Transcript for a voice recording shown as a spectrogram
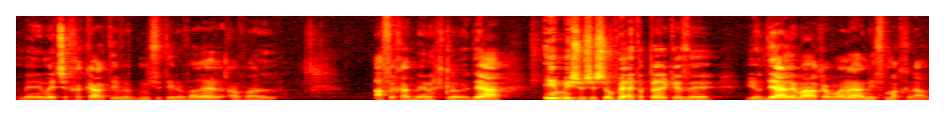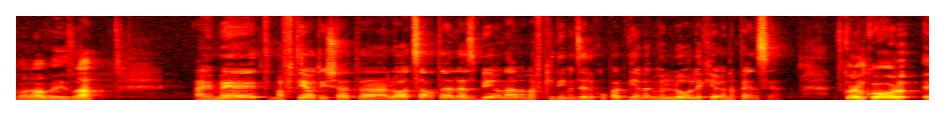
באמת שחקרתי וניסיתי לברר, אבל אף אחד באמת לא יודע. אם מישהו ששומע את הפרק הזה יודע למה הכוונה, אני אשמח להעברה ועזרה. האמת, מפתיע אותי שאתה לא עצרת להסביר למה מפקידים את זה לקופת גמל ולא לקרן הפנסיה. אז קודם כל, אה,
